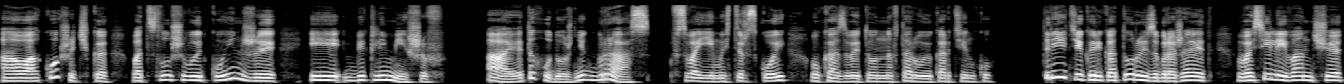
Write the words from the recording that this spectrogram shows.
а у окошечка подслушивают Куинджи и Беклемишев. А это художник Брас. В своей мастерской указывает он на вторую картинку. Третья карикатура изображает Василия Ивановича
